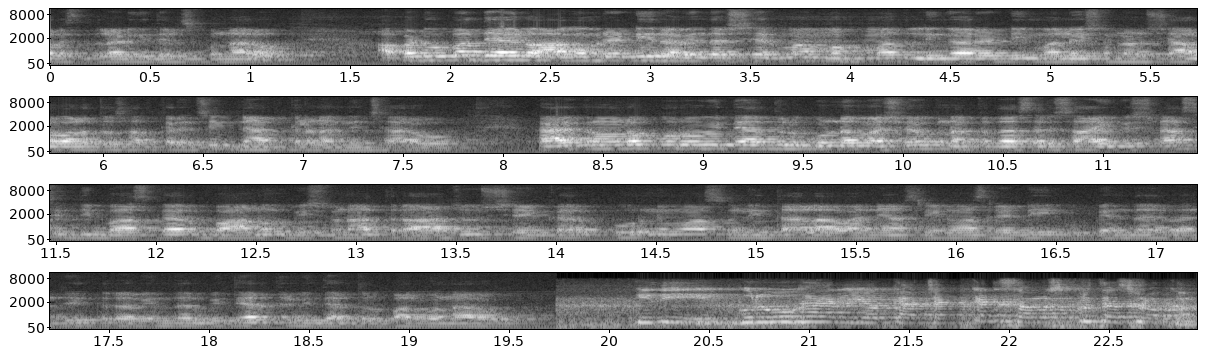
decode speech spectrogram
పరిస్థితులు అడిగి తెలుసుకున్నారు. అప్పటి ఉపాధ్యాయులు ఆగంరెడ్డి రవీందర్ శర్మ మహమ్మద్ లింగారెడ్డి మల్లేశంలను శాల్వాలతో సత్కరించి జ్ఞాపికలను అందించారు. కార్యక్రమంలో పూర్వ విద్యార్థులు గుండం అశోక్ నక్కదాసరి సాయి కృష్ణ సిద్ధి భాస్కర్ భాను విశ్వనాథ్ రాజు శేఖర్ పూర్ణిమ సునీత లావణ్య శ్రీనివాస్ రెడ్డి ఉపేందర్ రంజిత్ రవీందర్ విద్యార్థి విద్యార్థులు పాల్గొన్నారు. ఇది గురువు గారి యొక్క చక్కటి సంస్కృత శ్లోకం.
